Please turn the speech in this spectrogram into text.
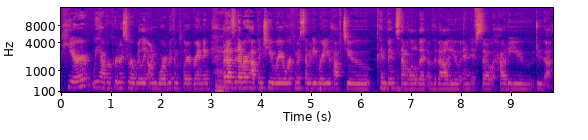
here we have recruiters who are really on board with employer branding. Mm. But has it ever happened to you where you're working with somebody where you have to convince them a little bit of the value? And if so, how do you do that?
